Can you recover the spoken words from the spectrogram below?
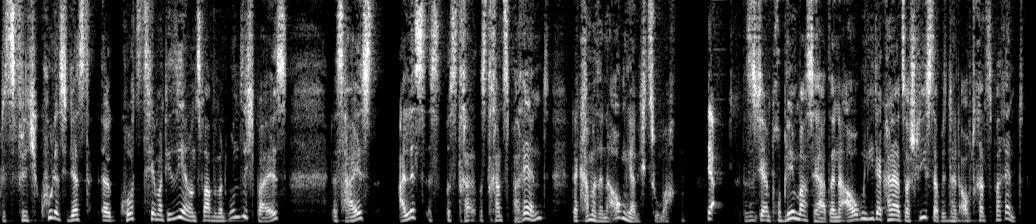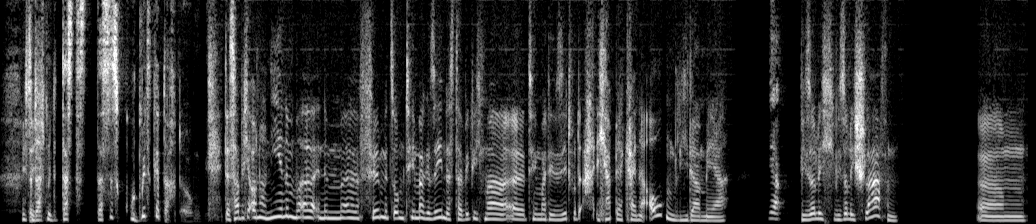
das finde ich cool, dass sie das äh, kurz thematisieren. Und zwar, wenn man unsichtbar ist, das heißt, alles ist, ist, ist transparent, da kann man seine Augen ja nicht zumachen. Das ist ja ein Problem, was er hat. Seine Augenlider kann er zwar schließen, aber sind halt auch transparent. Richtig. Da dachte ich mir, das, das, das ist gut mitgedacht irgendwie. Das habe ich auch noch nie in einem, äh, in einem äh, Film mit so einem Thema gesehen, dass da wirklich mal äh, thematisiert wurde, ach, ich habe ja keine Augenlider mehr. Ja. Wie soll ich, wie soll ich schlafen? Ähm,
